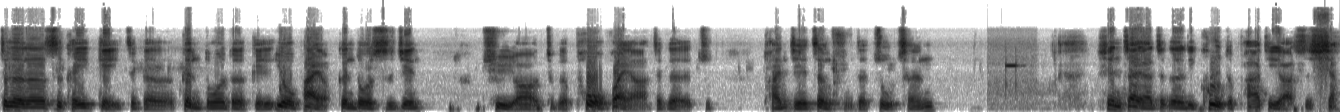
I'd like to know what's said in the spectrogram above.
这个呢是可以给这个更多的给右派哦更多的时间去哦这个破坏啊这个团结政府的组成。现在啊这个 Likud Party 啊是想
